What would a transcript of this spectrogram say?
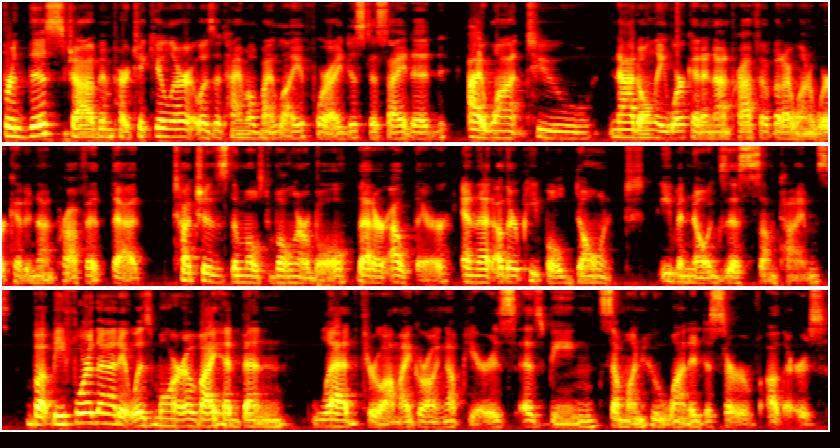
For this job in particular, it was a time of my life where I just decided I want to not only work at a nonprofit, but I want to work at a nonprofit that touches the most vulnerable that are out there and that other people don't even know exists sometimes. But before that, it was more of I had been led through all my growing up years as being someone who wanted to serve others.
